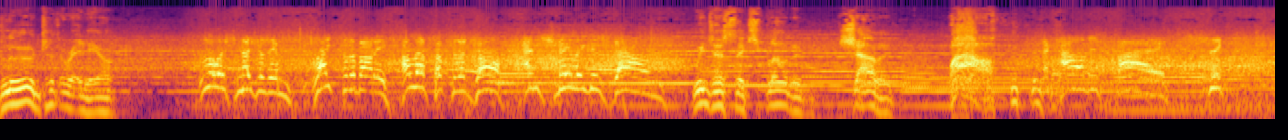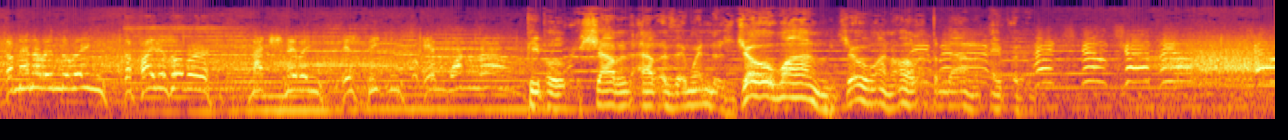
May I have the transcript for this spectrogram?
glued to the radio. Louis measures him right to the body, a left hook to the jaw, and Schmeling is down. We just exploded, shouted, wow! The count is five, six. The men are in the ring. The fight is over. Max Schmeling is beaten in one round. People shouted out of their windows, Joe won! Joe won, all up and down the neighborhood. And still champion, Joe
